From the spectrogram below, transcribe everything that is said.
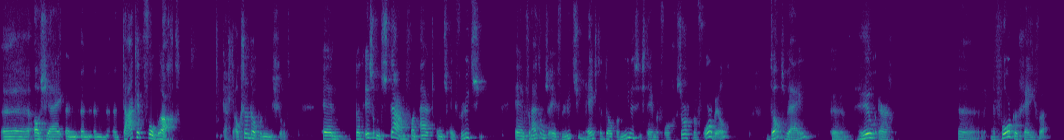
uh, als jij een, een, een, een taak hebt volbracht, krijg je ook zo'n dopamine shot. En dat is ontstaan vanuit onze evolutie. En vanuit onze evolutie heeft het dopaminesysteem ervoor gezorgd, bijvoorbeeld, dat wij heel erg de voorkeur geven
